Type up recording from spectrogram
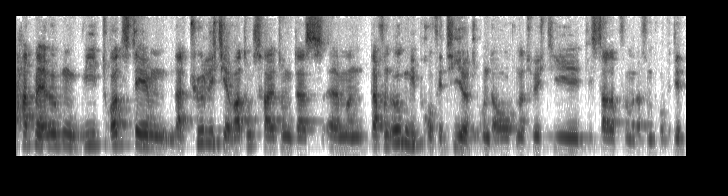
hat man irgendwie trotzdem natürlich die Erwartungshaltung, dass äh, man davon irgendwie profitiert und auch natürlich die, die Startup-Firma davon profitiert.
